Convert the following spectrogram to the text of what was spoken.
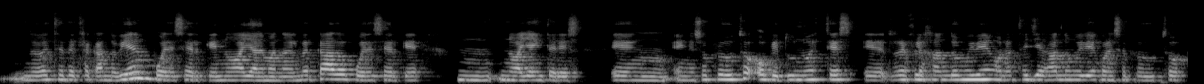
no estés destacando bien, puede ser que no haya demanda en el mercado, puede ser que mm, no haya interés en, esos productos o que tú no estés eh, reflejando muy bien o no estés llegando muy bien con ese producto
